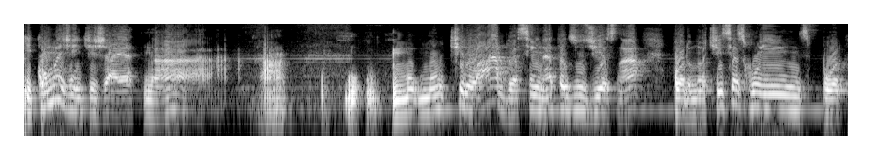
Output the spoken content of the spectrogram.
E como a gente já é na a, mutilado assim, né, todos os dias, né, por notícias ruins, por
